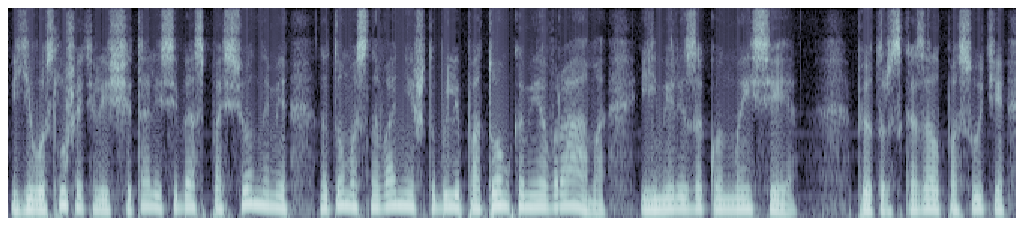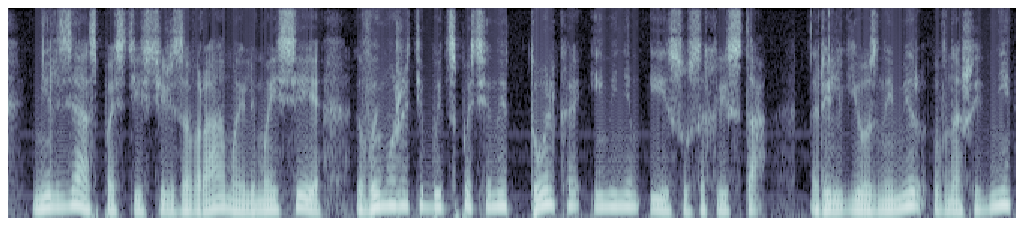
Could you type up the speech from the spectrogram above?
Его слушатели считали себя спасенными на том основании, что были потомками Авраама и имели закон Моисея. Петр сказал, по сути, нельзя спастись через Авраама или Моисея, вы можете быть спасены только именем Иисуса Христа. Религиозный мир в наши дни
